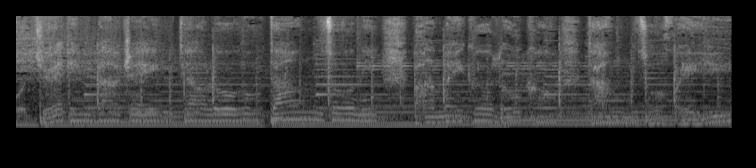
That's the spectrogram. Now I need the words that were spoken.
我决定把这条路当作你，把每个路口当作回忆。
